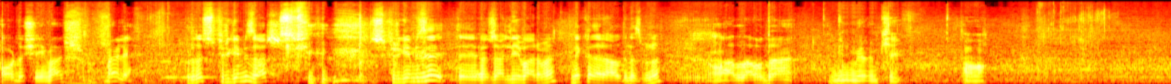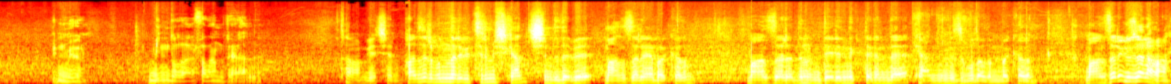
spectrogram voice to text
Orada şey var. Öyle. Burada süpürgemiz var. Süpürgemizin e, özelliği var mı? Ne kadar aldınız bunu? Vallahi o da bilmiyorum ki. O bilmiyorum. Bin dolar falandır herhalde. Tamam geçelim. Hazır bunları bitirmişken şimdi de bir manzaraya bakalım. Manzaranın derinliklerinde kendimizi bulalım bakalım. Manzara güzel ama.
